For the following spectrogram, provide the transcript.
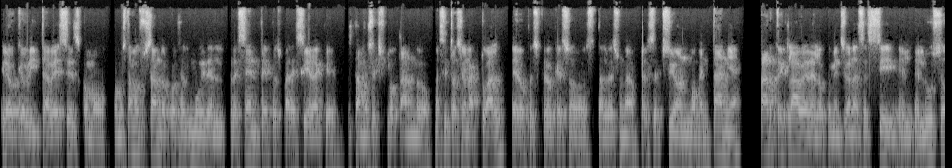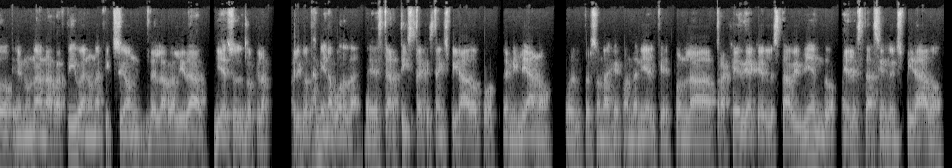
Creo que ahorita a veces como, como estamos usando cosas muy del presente, pues pareciera que estamos explotando la situación actual, pero pues creo que eso es tal vez una percepción momentánea. Parte clave de lo que mencionas es sí, el, el uso en una narrativa, en una ficción de la realidad, y eso es lo que la película también aborda. Este artista que está inspirado por Emiliano, el personaje Juan Daniel, que con la tragedia que él está viviendo, él está siendo inspirado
